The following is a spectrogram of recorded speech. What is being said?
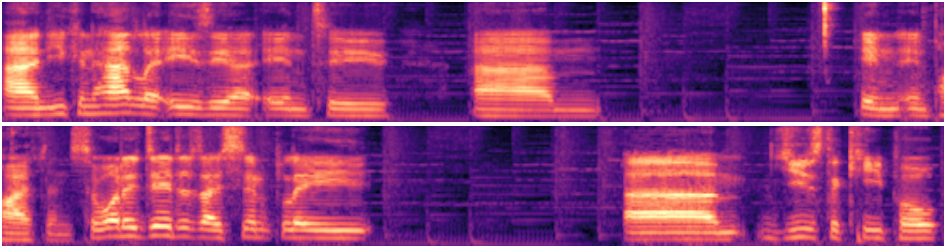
and you can handle it easier into um, in in Python. So what I did is I simply um, used the key pool.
